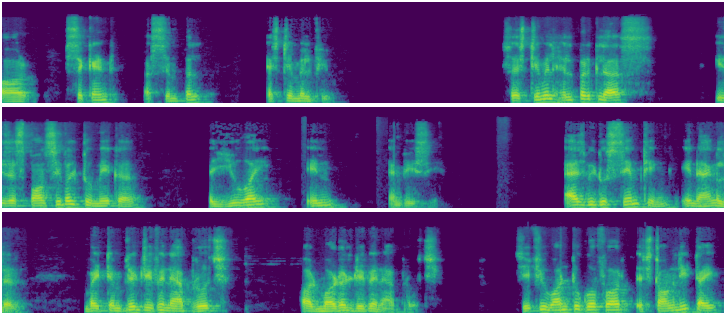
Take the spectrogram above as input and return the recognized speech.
or second a simple HTML view. So HTML helper class is responsible to make a, a UI in MVC. As we do same thing in Angular by template driven approach or model driven approach. So if you want to go for a strongly type,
